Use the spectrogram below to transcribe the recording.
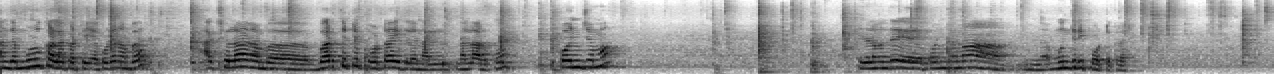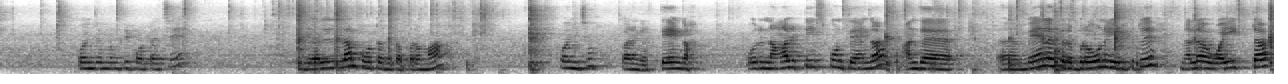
அந்த முழு கடலக்கொட்டையை கூட நம்ம ஆக்சுவலாக நம்ம வறுத்துட்டு போட்டால் இதில் நல் நல்லாயிருக்கும் கொஞ்சமாக இதில் வந்து கொஞ்சமாக முந்திரி போட்டுக்கிறேன். கொஞ்சம் முந்திரி போட்டாச்சு. இது எல்லாம் போட்டதுக்கப்புறமா கொஞ்சம் பாருங்கள் தேங்காய். ஒரு நாலு டீஸ்பூன் தேங்காய். அந்த மேலே இருக்கிற ப்ரௌனை எடுத்துகிட்டு நல்லா ஒயிட்டாக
